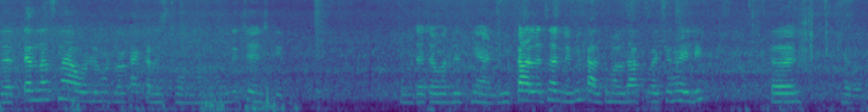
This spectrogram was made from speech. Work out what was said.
जर त्यांनाच नाही आवडली म्हटलं काय करायचं फोन म्हणून मी ती चेंज केली. तर मग त्याच्याबद्दल ही आणली. कालच आणली मी. काल तुम्हाला दाखवायची राहिली. तर हे बघा.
